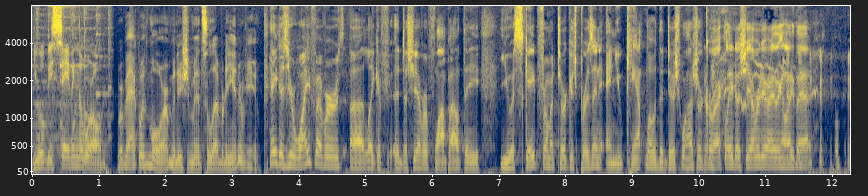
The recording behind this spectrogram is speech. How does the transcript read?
You will be saving the world. We're back with more Minutia Men Celebrity Interview. Hey, does your wife ever uh, like if uh, does she ever flop out the you escaped from a Turkish prison and you can't load the dishwasher correctly? Does she ever do anything like that?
